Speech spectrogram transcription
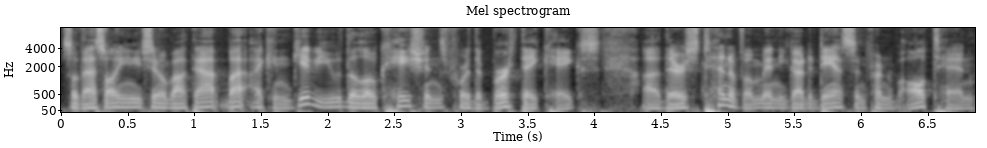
So that's all you need to know about that. But I can give you the locations for the birthday cakes. Uh, there's 10 of them, and you got to dance in front of all 10.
